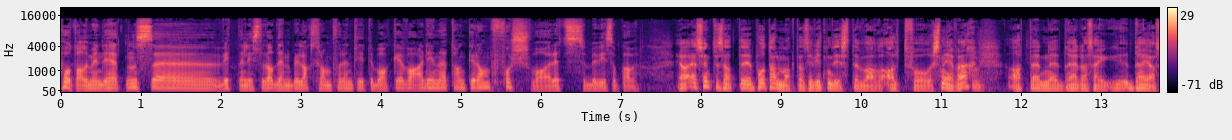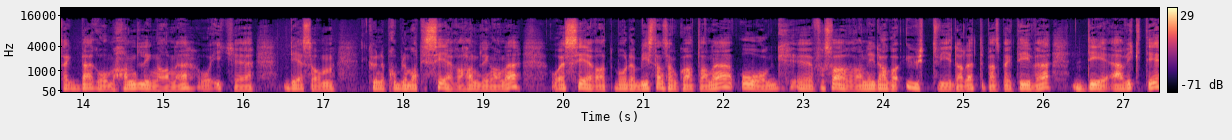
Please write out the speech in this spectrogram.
påtalemyndighetens vitneliste da den ble lagt fram for en tid tilbake. Hva er dine tanker om Forsvarets bevisoppgave? Ja, jeg syntes at påtalemaktas vitneliste var altfor snever. Mm. At den dreier seg, dreier seg bare om handlingene, og ikke det som kunne problematisere handlingene. Og jeg ser at både bistandsadvokatene og eh, forsvarerne i dag har utvida dette perspektivet. Det er viktig,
